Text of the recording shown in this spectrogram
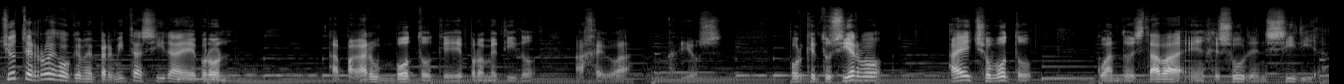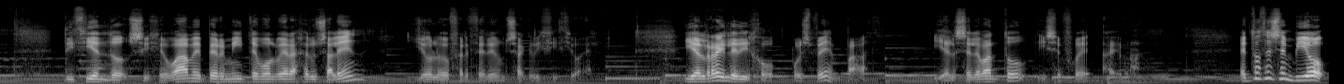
yo te ruego que me permitas ir a Hebrón a pagar un voto que he prometido a Jehová, a Dios, porque tu siervo ha hecho voto cuando estaba en Jesús, en Siria, diciendo, si Jehová me permite volver a Jerusalén, yo le ofreceré un sacrificio a él. Y el rey le dijo, pues ve en paz. Y él se levantó y se fue a Hebrón. Entonces envió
